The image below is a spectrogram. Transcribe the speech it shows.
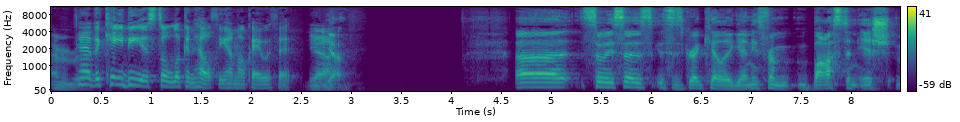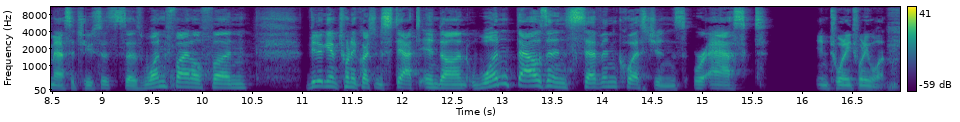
I remember. yeah, that. the KD is still looking healthy. I'm okay with it. Yeah. Uh, so he says, this is Greg Kelly again. He's from Boston ish, Massachusetts. Says, one final fun video game 20 question stat to end on 1,007 questions were asked in 2021.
